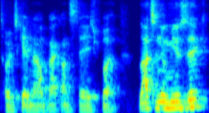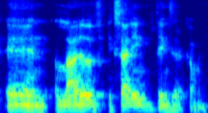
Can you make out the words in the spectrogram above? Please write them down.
towards getting out back on stage, but lots of new music and a lot of exciting things that are coming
